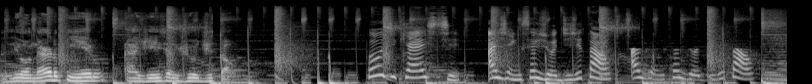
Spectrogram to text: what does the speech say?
Leonardo Pinheiro, Agência Jô Digital. Podcast Agência Jô Digital. Agência Jô Digital.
